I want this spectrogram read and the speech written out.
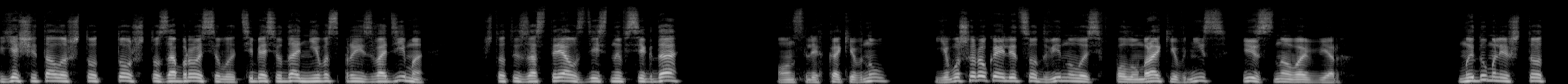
«я считала, что то, что забросило тебя сюда, невоспроизводимо, что ты застрял здесь навсегда». Он слегка кивнул, его широкое лицо двинулось в полумраке вниз и снова вверх. «Мы думали, что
